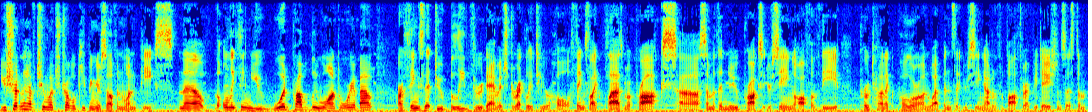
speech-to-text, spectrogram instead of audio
you shouldn't have too much trouble keeping yourself in one piece. Now, the only thing you would probably want to worry about are things that do bleed through damage directly to your hull. Things like plasma procs, uh, some of the new procs that you're seeing off of the protonic polaron weapons that you're seeing out of the Voth reputation system.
